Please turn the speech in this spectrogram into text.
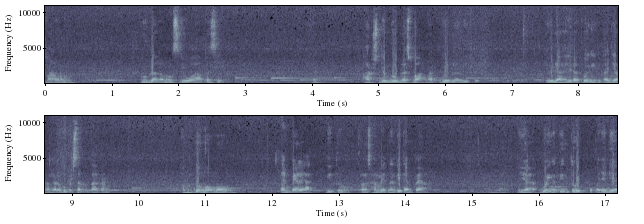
malam. Gue bilang emang sejauh apa sih harus jam 12 banget gue bilang gitu. Ya udah akhirnya gue ngikut aja kan karena gue peserta kan. Om gue ngomong tempel ya gitu. Kalau summit nanti tempel. Ya gue ingetin tuh pokoknya dia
